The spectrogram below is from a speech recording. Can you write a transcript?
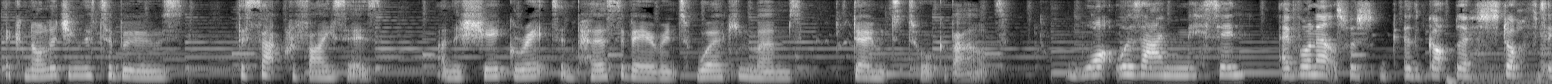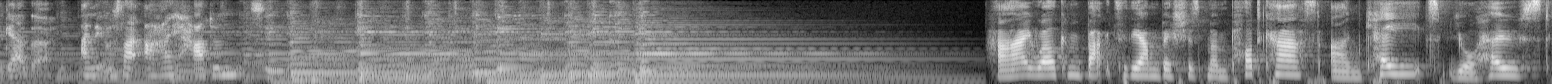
acknowledging the taboos, the sacrifices, and the sheer grit and perseverance working mums don't talk about. What was I missing? Everyone else was had got their stuff together, and it was like I hadn't. Hi, welcome back to the Ambitious Mum podcast. I'm Kate, your host.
